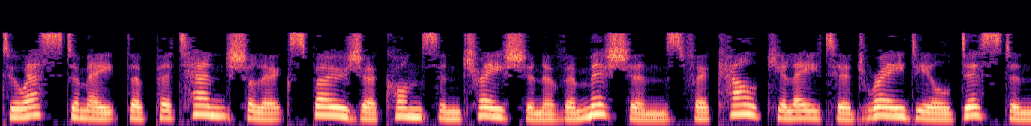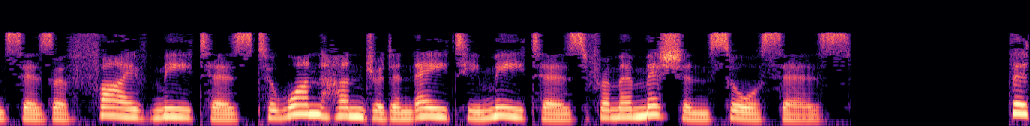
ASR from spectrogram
to estimate the potential exposure concentration of emissions for calculated radial distances of 5 meters to 180 meters from emission sources. The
